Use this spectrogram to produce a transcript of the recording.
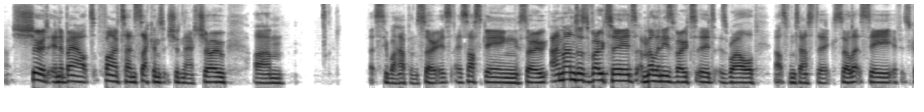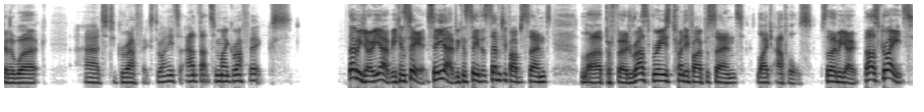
That should in about five ten seconds. It should now show. Um, let's see what happens. So it's it's asking. So Amanda's voted, Melanie's voted as well. That's fantastic. So let's see if it's going to work. Add to graphics. Do I need to add that to my graphics? There we go. Yeah, we can see it. So yeah, we can see that 75% uh, preferred raspberries, 25% like apples. So there we go. That's great.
